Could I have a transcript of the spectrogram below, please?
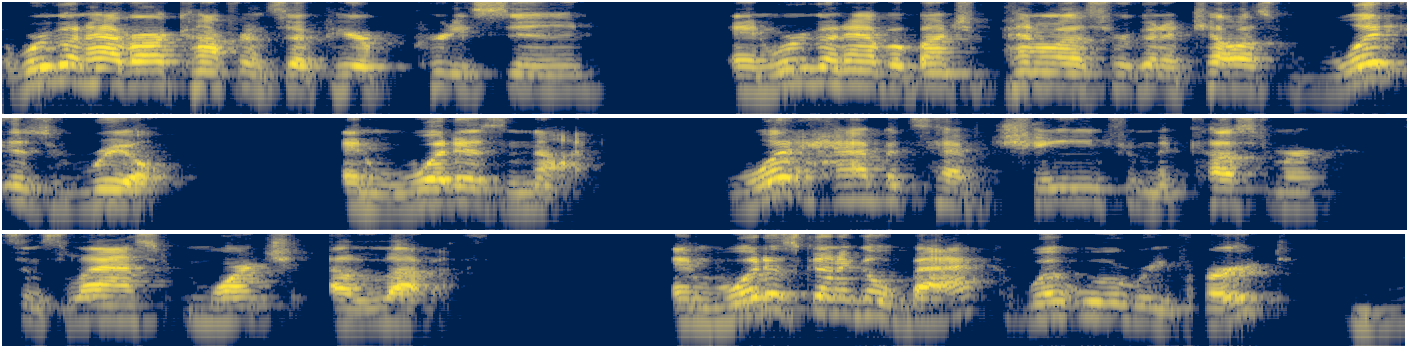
We're going to have our conference up here pretty soon, and we're going to have a bunch of panelists who are going to tell us what is real and what is not what habits have changed from the customer since last March 11th? And what is going to go back? What will revert? Mm-hmm.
